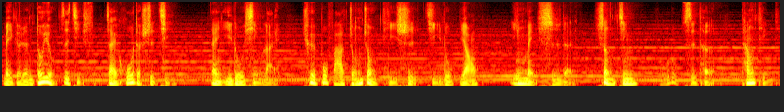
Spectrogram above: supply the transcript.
每个人都有自己所在乎的事情，但一路醒来，却不乏种种提示及路标。英美诗人、圣经、普鲁斯特、汤婷婷、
